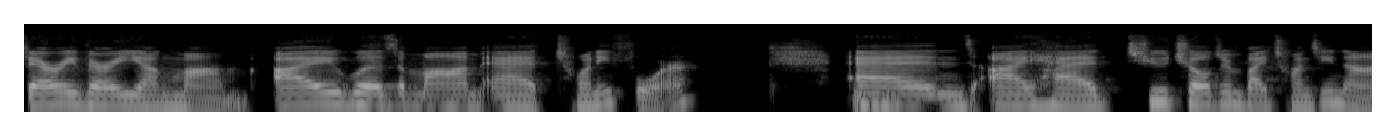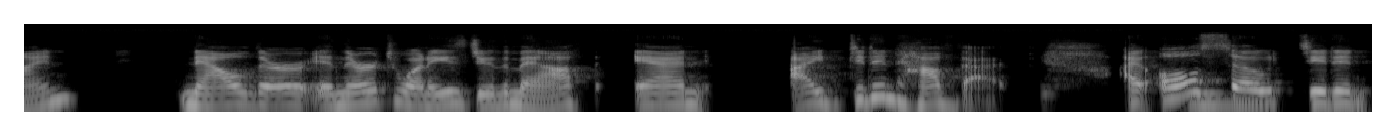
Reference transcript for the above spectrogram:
very, very young mom. I was a mom at 24 mm-hmm. and I had two children by 29. Now they're in their 20s, do the math. And I didn't have that. I also mm-hmm. didn't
